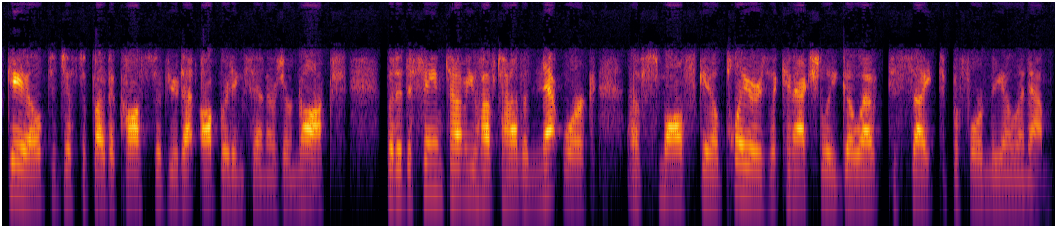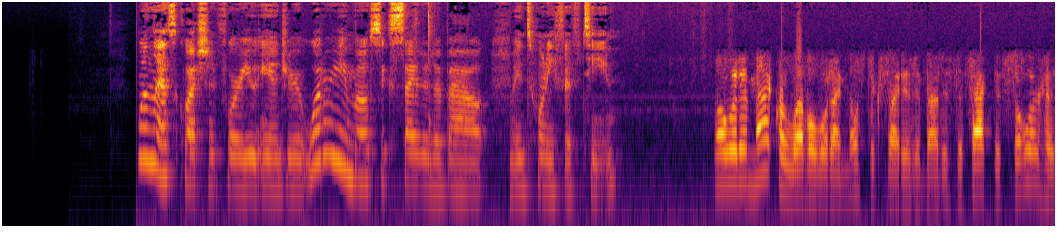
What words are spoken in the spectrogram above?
scale to justify the costs of your net operating centers or NOCs, but at the same time, you have to have a network of small scale players that can actually go out to site to perform the O&M. One last question for you, Andrew. What are you most excited about in 2015? Well, at a macro level, what I'm most excited about is the fact that solar has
